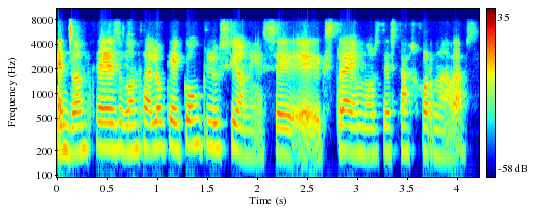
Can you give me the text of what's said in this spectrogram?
Entonces, Gonzalo, ¿qué conclusiones eh, extraemos de estas jornadas?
